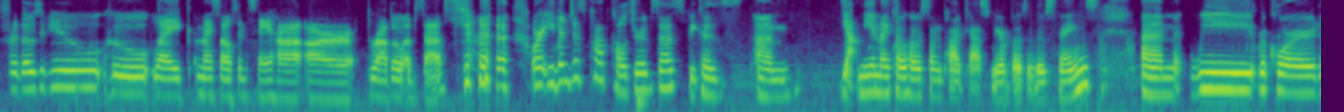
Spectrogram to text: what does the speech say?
for those of you who, like myself and Sneha, are Bravo obsessed or even just pop culture obsessed, because, um, yeah, me and my co host on the podcast, we are both of those things. Um, we record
